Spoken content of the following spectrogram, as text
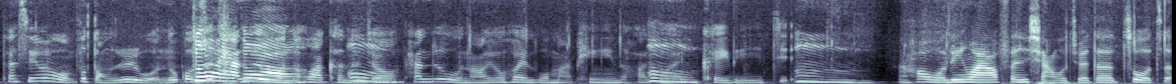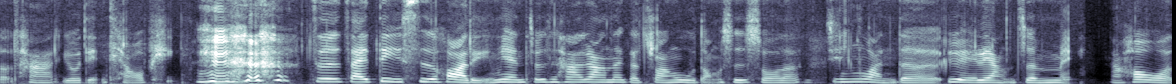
但是因为我不懂日文，如果是看日文的话，可能就看日文，然后又会罗马拼音的话，就会可以理解。嗯。然后我另外要分享，我觉得作者他有点调皮，就是在第四话里面，就是他让那个专务董事说了：“今晚的月亮真美。”然后我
